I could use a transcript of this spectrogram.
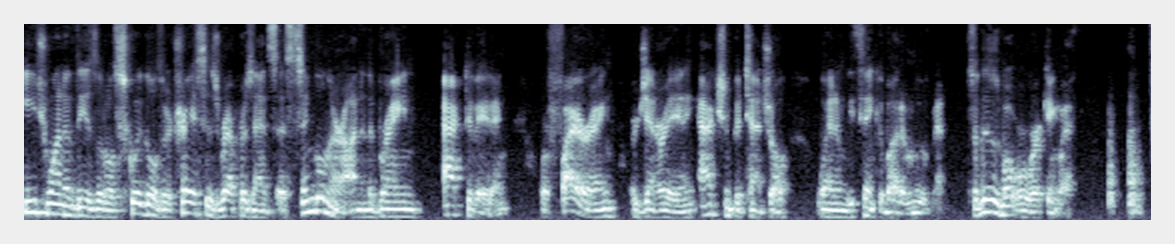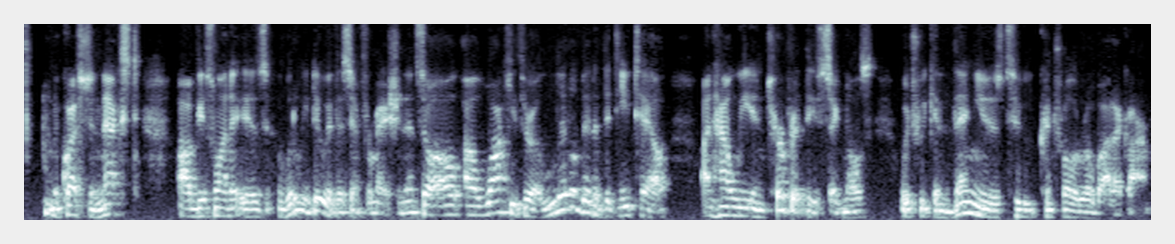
Each one of these little squiggles or traces represents a single neuron in the brain activating or firing or generating action potential when we think about a movement. So this is what we're working with. The question next, obvious one, is what do we do with this information? And so I'll, I'll walk you through a little bit of the detail on how we interpret these signals, which we can then use to control a robotic arm.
